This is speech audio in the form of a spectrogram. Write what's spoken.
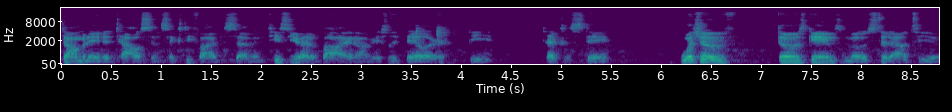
dominated Towson 65 to 7. TCU had a bye and obviously Baylor beat Texas State. Which of those games most stood out to you?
